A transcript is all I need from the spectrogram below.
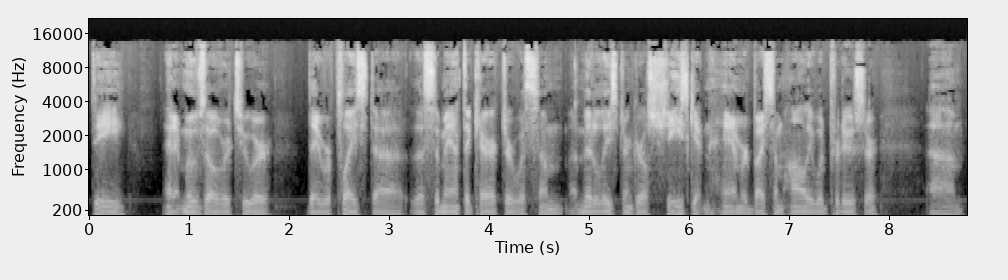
D, and it moves over to her. They replaced uh, the Samantha character with some uh, Middle Eastern girl. She's getting hammered by some Hollywood producer. Um,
